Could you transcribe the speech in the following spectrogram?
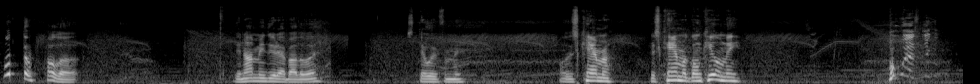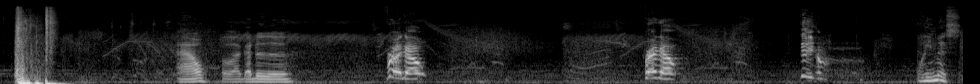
What the? Hold up. Did not mean to do that, by the way. Stay away from me. Oh, this camera. This camera gonna kill me. Ow. Oh, I gotta do the... Frag out! Frag out! Damn! Oh, he missed.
